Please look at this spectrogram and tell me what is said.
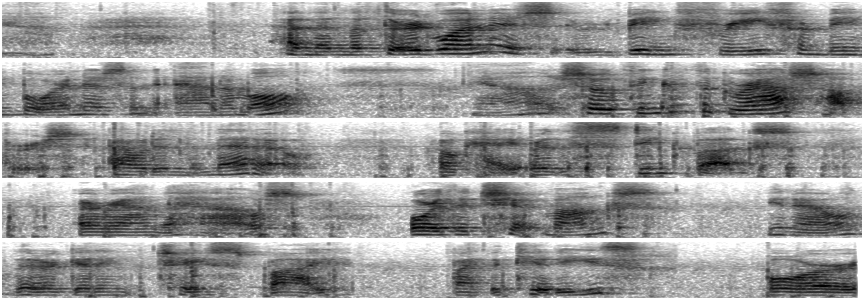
Yeah. And then the third one is being free from being born as an animal. Yeah, so think of the grasshoppers out in the meadow, okay, or the stink bugs around the house, or the chipmunks, you know, that are getting chased by by the kitties, or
